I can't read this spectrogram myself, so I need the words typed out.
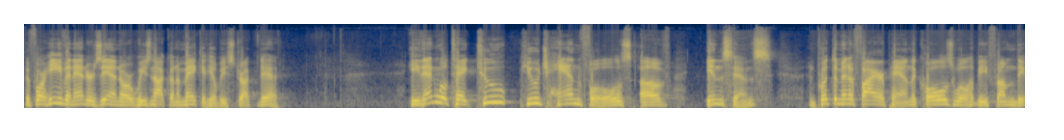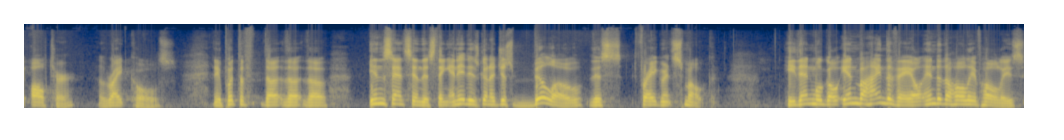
before he even enters in, or he's not going to make it. He'll be struck dead. He then will take two huge handfuls of incense and put them in a fire pan. The coals will be from the altar, the right coals. And you put the, the, the, the incense in this thing, and it is going to just billow this fragrant smoke. He then will go in behind the veil into the Holy of Holies,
